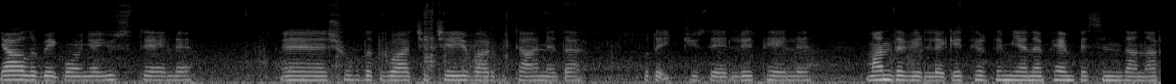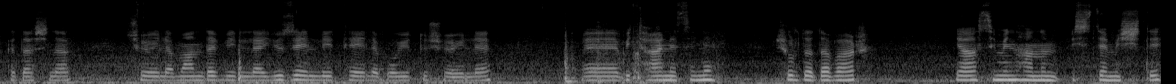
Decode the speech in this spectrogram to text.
yağlı begonya 100 TL. Ee, şurada dua çiçeği var bir tane de. Bu da 250 TL. Mandavilla getirdim yine pembesinden arkadaşlar. Şöyle mandavilla 150 TL boyutu şöyle. Ee, bir tanesini şurada da var. Yasemin Hanım istemişti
